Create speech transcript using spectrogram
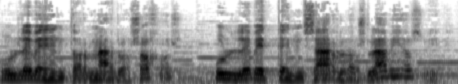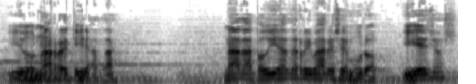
un leve entornar los ojos, un leve tensar los labios y, y una retirada. Nada podía derribar ese muro y ellos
